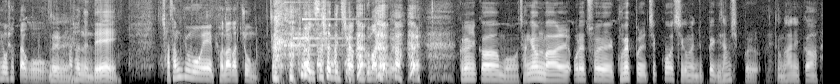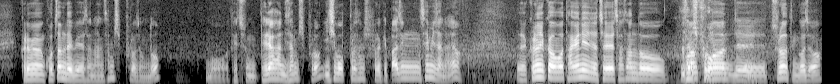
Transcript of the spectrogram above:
해 오셨다고 네네. 하셨는데 자산 규모의 변화가 좀 크게 있으셨는지가 궁금하더라고요. 그러니까 뭐 작년 말 올해 초에 900불 찍고 지금은 620, 30불 정도 하니까 그러면 고점 대비해서는 한 30% 정도 뭐 대충 대략 한 20, 30% 25% 30% 이렇게 빠진 셈이잖아요. 네, 그러니까 뭐 당연히 이제 제 자산도 20, 30%. 그만큼은 이제 줄어든 거죠.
